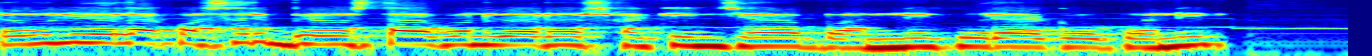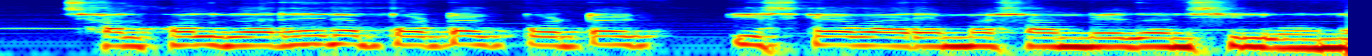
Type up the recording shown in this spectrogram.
र उनीहरूलाई कसरी व्यवस्थापन गर्न सकिन्छ भन्ने कुराको पनि छलफल गरेर पटक पटक त्यसका बारेमा संवेदनशील हुन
